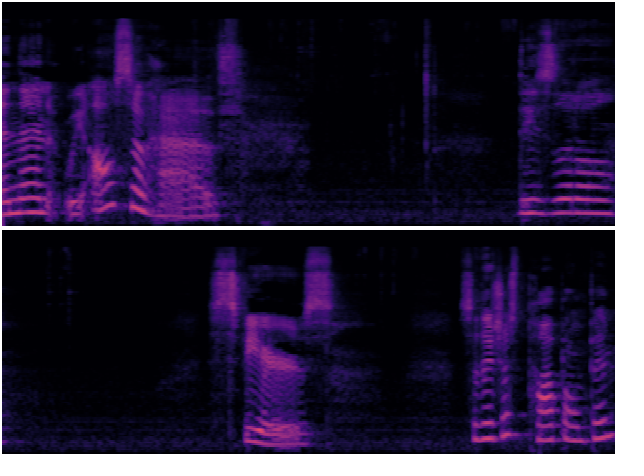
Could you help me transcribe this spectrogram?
And then we also have these little spheres. So they just pop open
